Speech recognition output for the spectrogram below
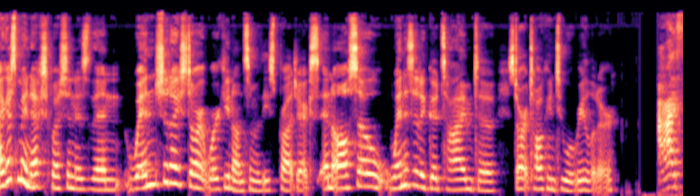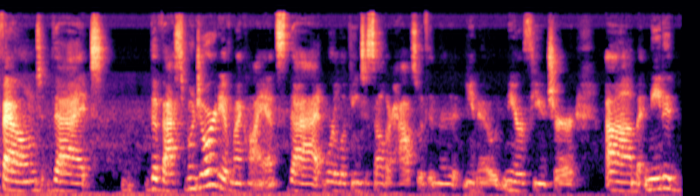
I guess my next question is then when should I start working on some of these projects? And also, when is it a good time to start talking to a realtor? I found that the vast majority of my clients that were looking to sell their house within the you know near future um, needed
